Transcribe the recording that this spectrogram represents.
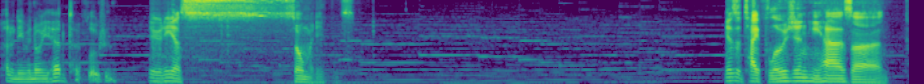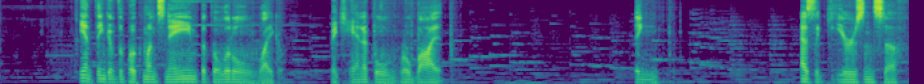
I didn't even know you had a Typhlosion. Dude, he has so many things. He has a Typhlosion, he has uh can't think of the Pokemon's name, but the little like mechanical robot thing has the gears and stuff.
